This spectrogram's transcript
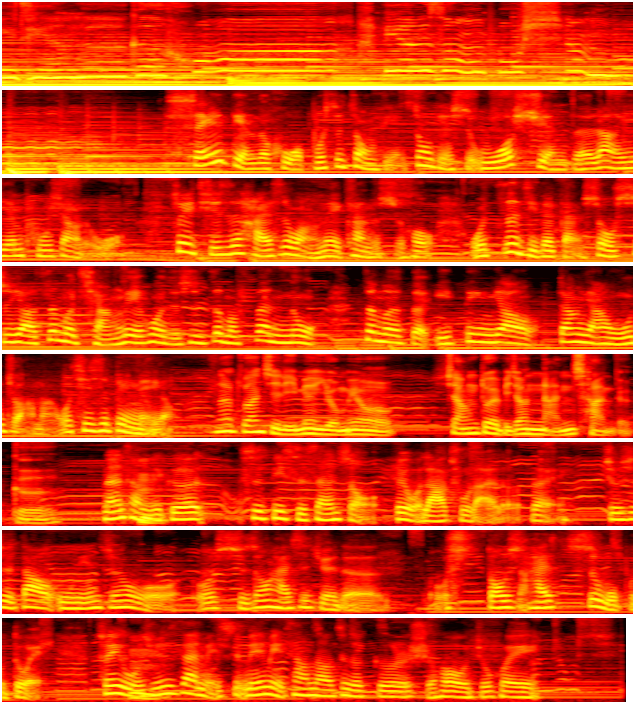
谁点了个火，烟总不像我。谁点的火不是重点，重点是我选择让烟扑向了我。所以其实还是往内看的时候，我自己的感受是要这么强烈，或者是这么愤怒，这么的一定要张牙舞爪嘛？我其实并没有。那专辑里面有没有相对比较难产的歌？难产的歌是第十三首被我拉出来了。对，就是到五年之后，我我始终还是觉得我都是还是我不对，所以我其实在每次每每唱到这个歌的时候，就会。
